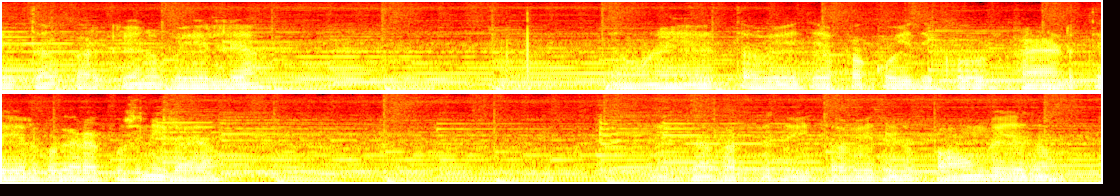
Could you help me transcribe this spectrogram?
ਇਦਾਂ ਕਰਕੇ ਇਹਨੂੰ ਵੇਲ ਲਿਆ। ਹੁਣ ਇਹ ਤਵੇ ਤੇ ਆਪਾਂ ਕੋਈ ਦੇਖੋ ਰਿਫਾਈਂਡ ਤੇਲ ਵਗੈਰਾ ਕੁਝ ਨਹੀਂ ਲਾਇਆ। ਇਦਾਂ ਕਰਕੇ ਤੁਸੀਂ ਤਵੇ ਤੇ ਇਹਨੂੰ ਪਾਉਂਗੇ ਜਦੋਂ।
